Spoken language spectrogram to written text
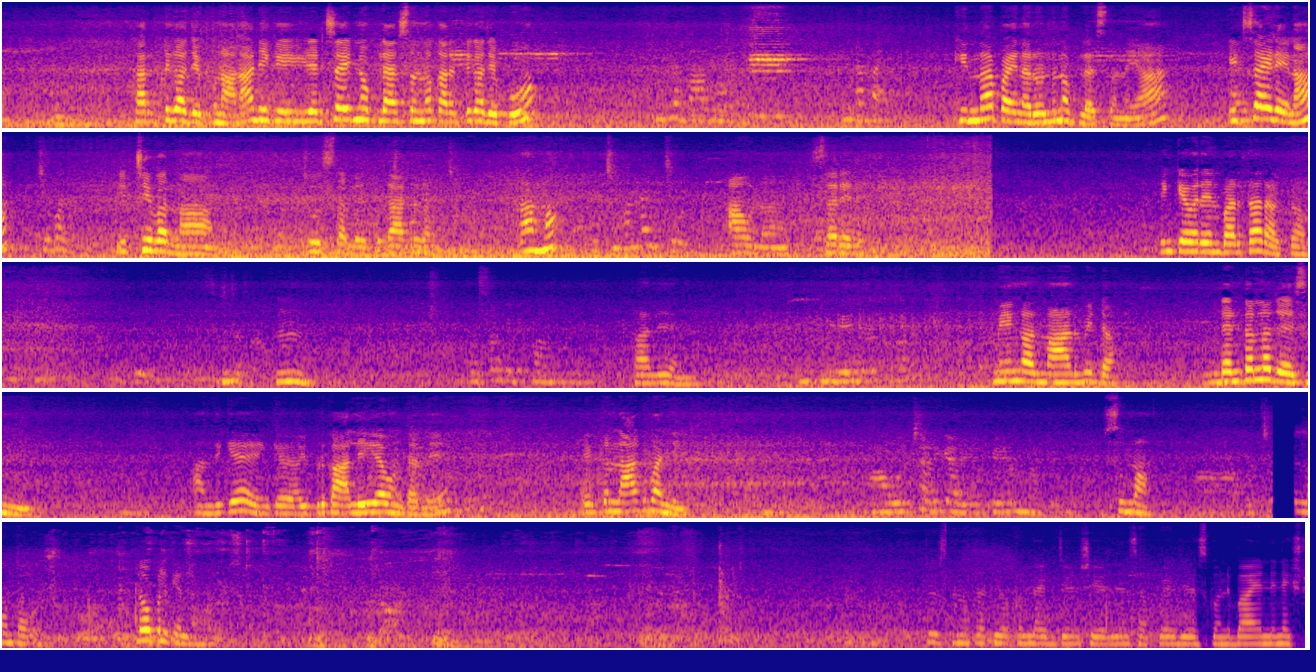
కరెక్ట్గా చెప్పు నాన్న. నీకు ఎట్ సైడ్ నొప్పి వేస్తుందో కరెక్ట్గా చెప్పు. కింద పైన రెండు నొప్పులు వేస్తున్నాయా? ఇటు సైడేనా? ఇటు చివరినా? చూస్తాలేదు డాక్టర్ గారు. అమ్మా? అవునా? సరేలే. ఇంకెవరైనా పడతారా అక్క? ఉమ్. మేం కాదు మా ఆడబిడ్డ. డెంటల్లో చేసింది. అందుకే ఇంకే ఇప్పుడు ఖాళీగా ఉంటుంది. ఇక్కడ నాకు బండి? సుమా. లోపలికి వెళ్దాం. చూస్తున్న ప్రతి ఒక్కరు లైక్ చేయండి షేర్ చేయండి సబ్స్క్రైబ్ చేసుకోండి. బాయ్ అండి నెక్స్ట్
